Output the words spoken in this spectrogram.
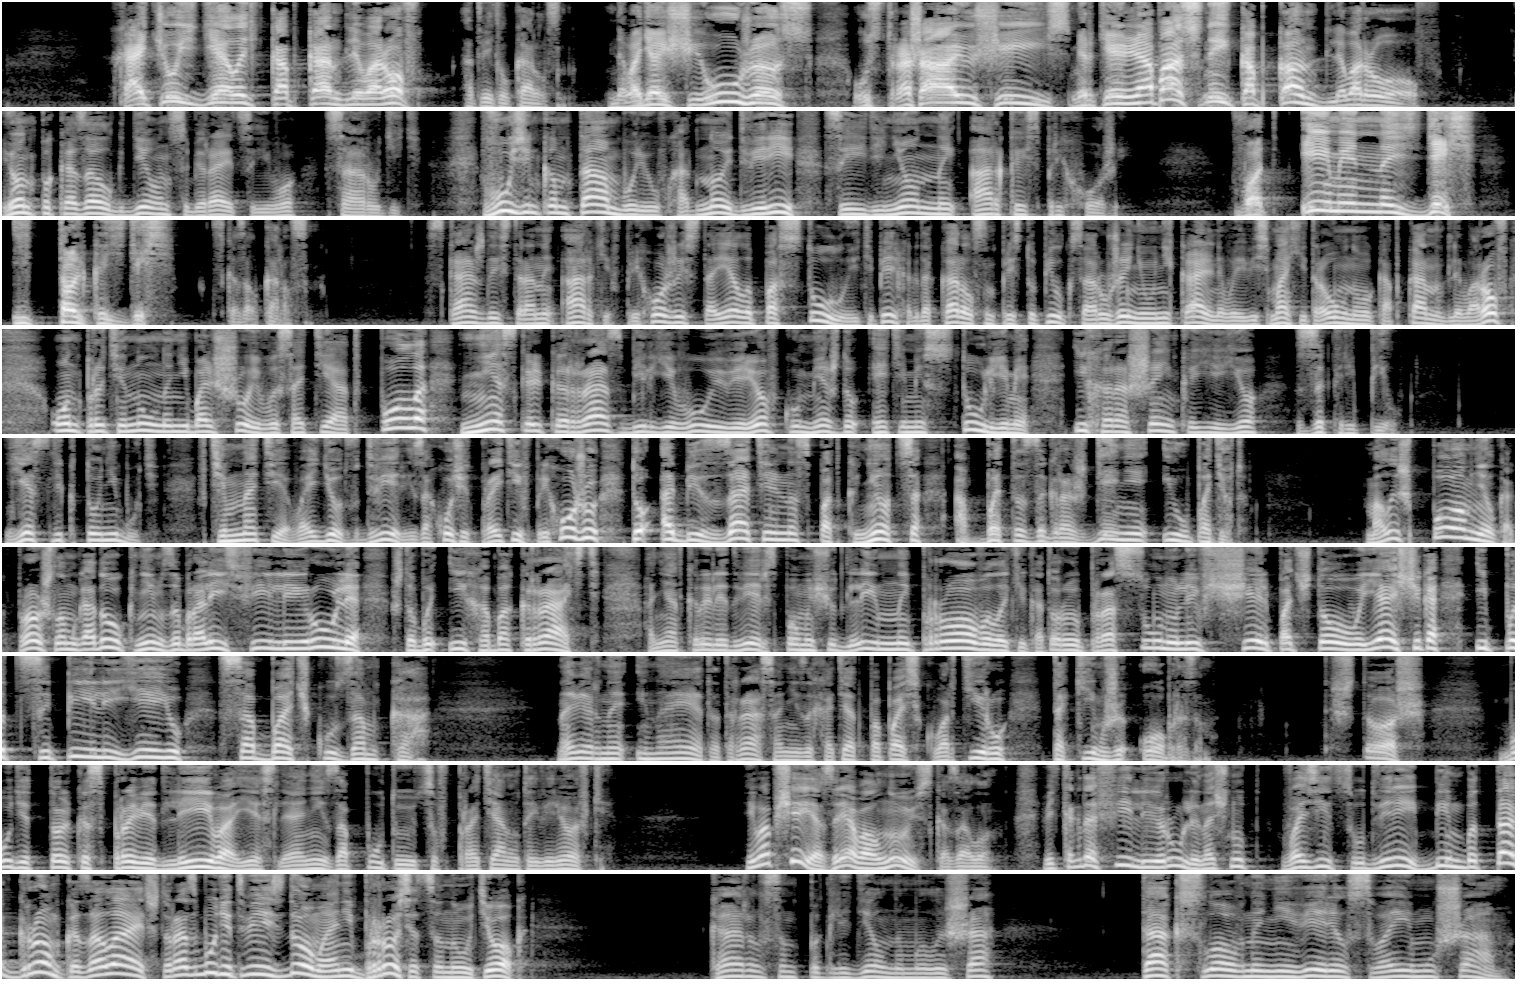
«Хочу сделать капкан для воров», — ответил Карлсон наводящий ужас, устрашающий, смертельно опасный капкан для воров. И он показал, где он собирается его соорудить. В узеньком тамбуре у входной двери, соединенной аркой с прихожей. — Вот именно здесь и только здесь, — сказал Карлсон. С каждой стороны арки в прихожей стояло по стулу, и теперь, когда Карлсон приступил к сооружению уникального и весьма хитроумного капкана для воров, он протянул на небольшой высоте от пола несколько раз бельевую веревку между этими стульями и хорошенько ее закрепил. Если кто-нибудь в темноте войдет в дверь и захочет пройти в прихожую, то обязательно споткнется об это заграждение и упадет. Малыш помнил, как в прошлом году к ним забрались Филли и Руля, чтобы их обокрасть. Они открыли дверь с помощью длинной проволоки, которую просунули в щель почтового ящика и подцепили ею собачку замка. Наверное, и на этот раз они захотят попасть в квартиру таким же образом. Что ж, будет только справедливо, если они запутаются в протянутой веревке. «И вообще я зря волнуюсь», — сказал он. «Ведь когда Филли и Рули начнут возиться у дверей, Бимба так громко залает, что разбудит весь дом, и они бросятся на утек». Карлсон поглядел на малыша, так, словно не верил своим ушам.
